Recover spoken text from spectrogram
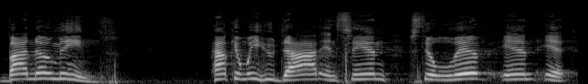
By no means. How can we who died in sin still live in it?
